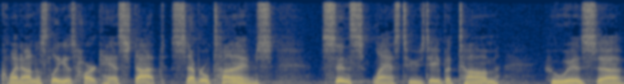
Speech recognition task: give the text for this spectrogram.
quite honestly, his heart has stopped several times since last Tuesday, but Tom, who is uh,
